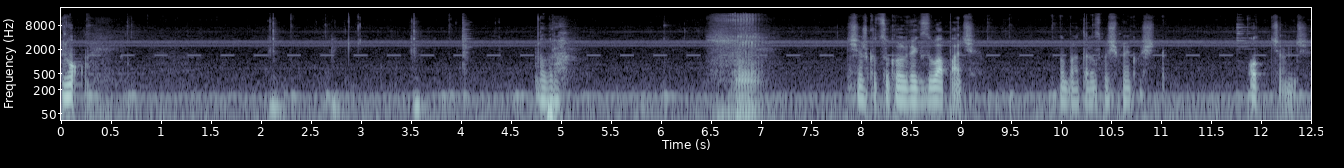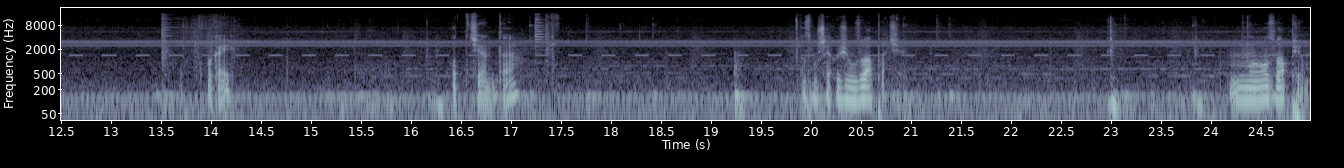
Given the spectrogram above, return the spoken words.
No. Dobra. Ciężko cokolwiek złapać. Dobra, teraz musimy jakoś odciąć. Okej. Odcięte. Teraz muszę jakoś ją złapać. No, złapią.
